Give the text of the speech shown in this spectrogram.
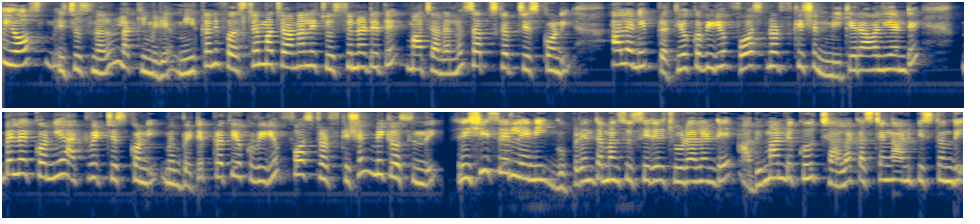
Views మీరు చూస్తున్నారు lucky media మీరు కానీ ఫస్ట్ టైం మా ఛానల్ని చూస్తున్నట్టయితే మా ఛానల్ను సబ్స్క్రైబ్ చేసుకోండి. అలానే ప్రతి ఒక్క వీడియో ఫస్ట్ నోటిఫికేషన్ మీకే రావాలి అంటే బెల్ ఐకాన్ని యాక్టివేట్ చేసుకోండి. మేము పెట్టే ప్రతి ఒక్క వీడియో ఫస్ట్ నోటిఫికేషన్ మీకే వస్తుంది. రిషి సార్ లేని గుప్పెడంత మనసు సీరియల్ చూడాలంటే అభిమానులకు చాలా కష్టంగా అనిపిస్తుంది.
